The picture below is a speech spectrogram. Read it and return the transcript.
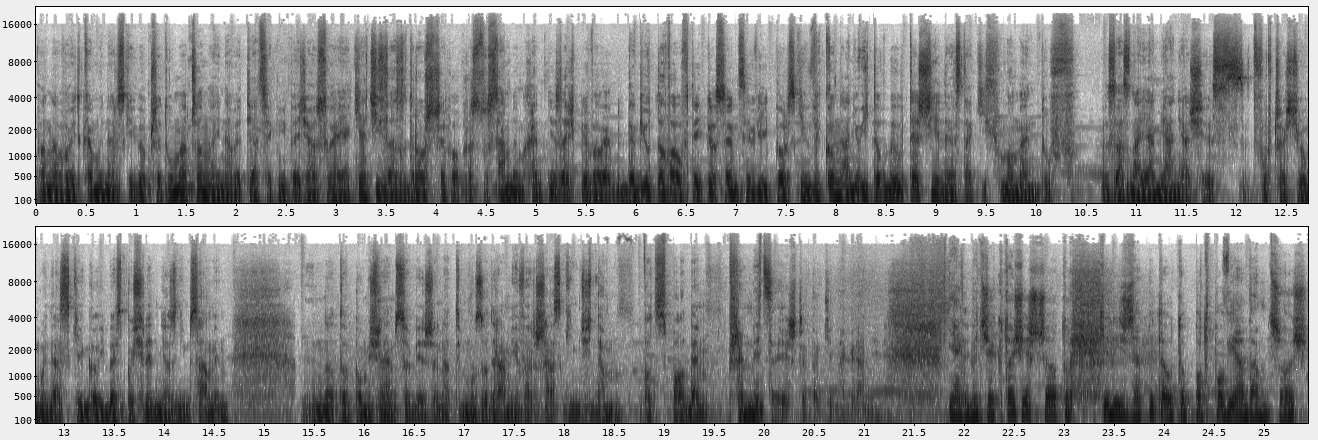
pana Wojtka Młynarskiego przetłumaczona i nawet Jacek mi powiedział, słuchaj, jak ja ci zazdroszczę, po prostu sam bym chętnie zaśpiewał, jakby debiutował w tej piosence w jej polskim wykonaniu. I to był też jeden z takich momentów zaznajamiania się z twórczością Młynarskiego i bezpośrednio z nim samym, no to pomyślałem sobie, że na tym muzodramie warszawskim gdzieś tam pod spodem przemycę jeszcze takie nagranie. Jakby cię ktoś jeszcze o to kiedyś zapytał, to podpowiadam coś,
